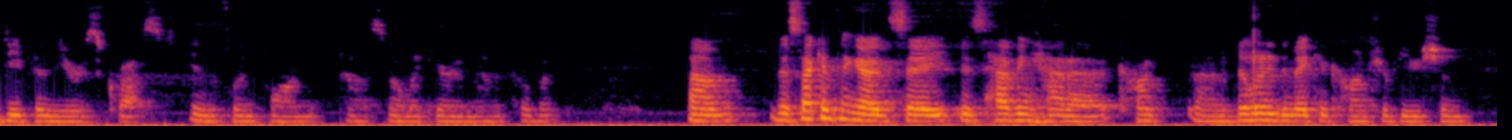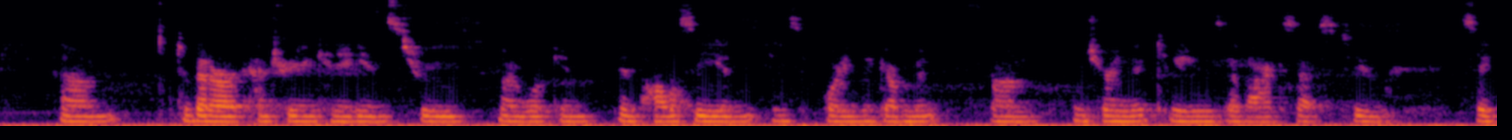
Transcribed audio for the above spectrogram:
deep in the Earth's crust in the Flin Flon uh, Snow Lake area of Manitoba. Um, the second thing I'd say is having had a an ability to make a contribution um, to better our country and Canadians through my work in, in policy and in supporting the government from ensuring that Canadians have access to safe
